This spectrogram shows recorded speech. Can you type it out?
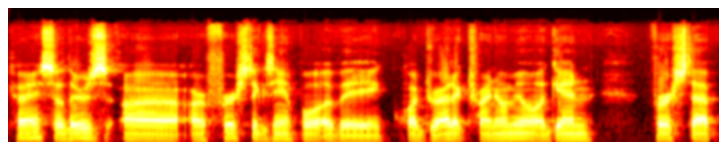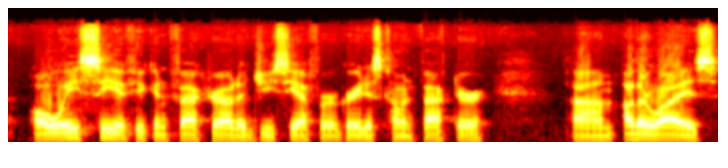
Okay, so there's uh, our first example of a quadratic trinomial. Again, first step, always see if you can factor out a GCF or a greatest common factor. Um, otherwise,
